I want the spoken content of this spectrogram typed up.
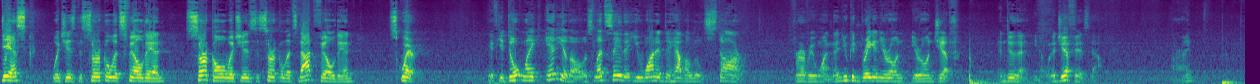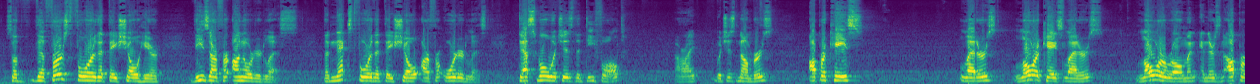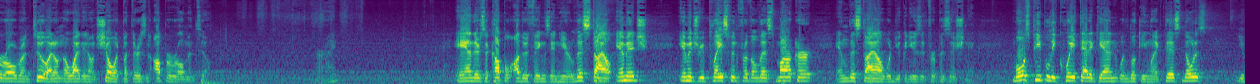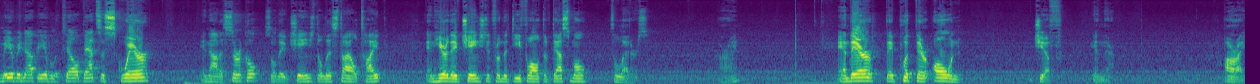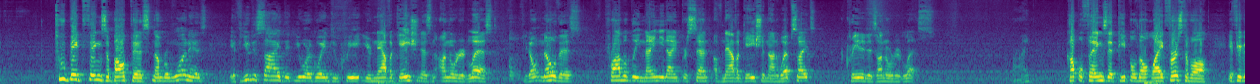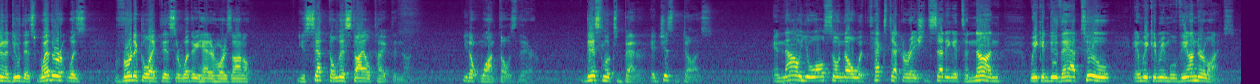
disc, which is the circle that's filled in, circle, which is the circle that's not filled in, square. If you don't like any of those, let's say that you wanted to have a little star for everyone, then you can bring in your own your own GIF and do that. You know what a GIF is now. All right. So the first four that they show here, these are for unordered lists. The next four that they show are for ordered lists. Decimal, which is the default, all right, which is numbers, uppercase letters, lowercase letters, lower Roman, and there's an upper Roman too. I don't know why they don't show it, but there's an upper Roman too. All right. And there's a couple other things in here. List style image, image replacement for the list marker, and list style when you can use it for positioning. Most people equate that again with looking like this. Notice you may or may not be able to tell that's a square and not a circle. So they've changed the list style type. And here they've changed it from the default of decimal to letters. All right. And there they put their own GIF in there. All right. Two big things about this. Number one is if you decide that you are going to create your navigation as an unordered list, if you don't know this, probably 99% of navigation on websites are created as unordered lists. All right. Couple things that people don't like. First of all, if you're going to do this, whether it was vertical like this or whether you had it horizontal, you set the list style type to none. You don't want those there. This looks better. It just does. And now you also know with text decoration setting it to none, we can do that too, and we can remove the underlines.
